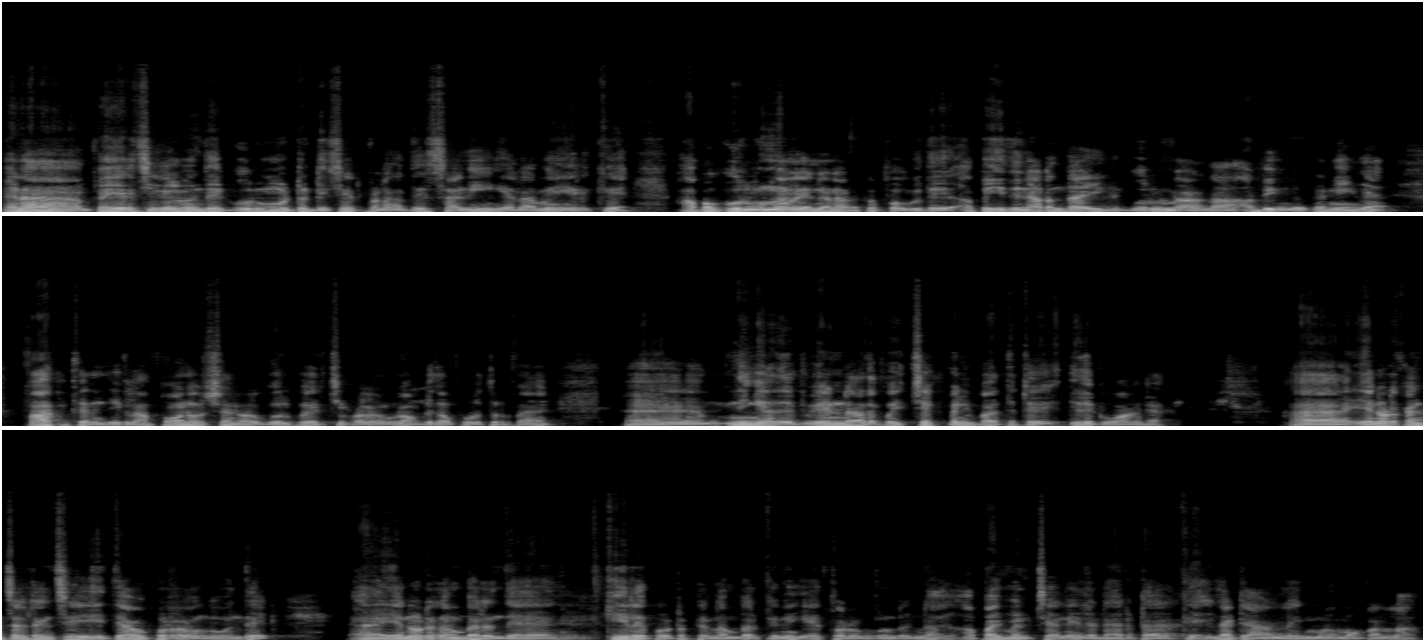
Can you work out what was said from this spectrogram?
ஏன்னா பயிற்சிகள் வந்து குரு மட்டும் டிசைட் பண்ணாது சனி எல்லாமே இருக்கு. அப்போ குருனால என்ன நடக்க போகுது? அப்ப இது நடந்தா இது குருனாலா அப்படிங்கிறத நீங்க பார்த்து தெரிஞ்சுக்கலாம். போன வருஷம் என்னோட குரு பயிற்சி பலன்களும் அப்படிதான் கொடுத்துருப்பேன். நீங்க அதை வேணும்னா அதை போய் செக் பண்ணி பார்த்துட்டு இதுக்கு வாங்க. என்னோட கன்சல்டன்சி தேவைப்படுறவங்க வந்து என்னோட நம்பர் இந்த கீழே போட்டிருக்க நம்பருக்கு நீங்கள் தொடர்பு கொண்டீங்கன்னா அப்பாயின்மெண்ட் சென்னையில் டைரெக்டாக இருக்குது இல்லாட்டி ஆன்லைன் மூலமாக பண்ணலாம்.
